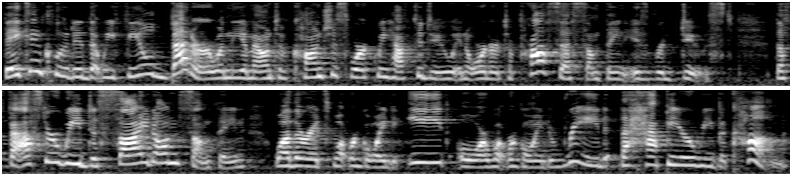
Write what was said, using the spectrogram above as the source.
They concluded that we feel better when the amount of conscious work we have to do in order to process something is reduced. The faster we decide on something, whether it's what we're going to eat or what we're going to read, the happier we become.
